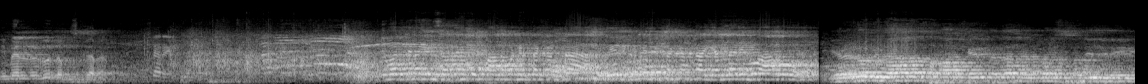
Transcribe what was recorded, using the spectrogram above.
ನಿಮ್ಮೆಲ್ಲರಿಗೂ ನಮಸ್ಕಾರ. ಇವತ್ತಿನ ಈ ಸಭೆಯಲ್ಲಿ ಪಾಲ್ಗೊಂಡಿರ್ತಕ್ಕಂಥ ವೇದಿಕೆ ಮೇಲಿರ್ತಕ್ಕಂಥ ಎಲ್ಲರಿಗೂ ಹಾಗೂ ಎರಡು ವಿಧಾನಸಭಾ ಕ್ಷೇತ್ರದ ಮೆಂಬರ್ಸ್ ಬಂದಿದ್ದೀರಿ.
